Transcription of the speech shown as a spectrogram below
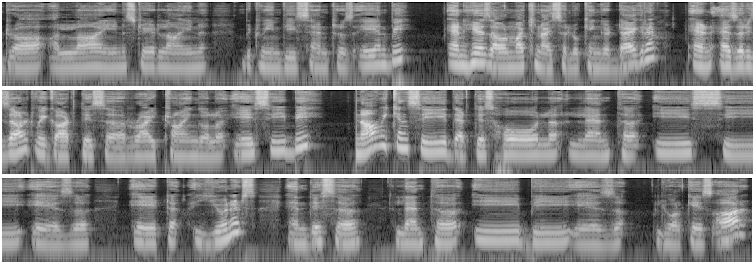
draw a line, straight line between these centers A and B. And here's our much nicer looking diagram. And as a result, we got this uh, right triangle ACB. Now we can see that this whole length EC is 8 units and this uh, length EB is lowercase r.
